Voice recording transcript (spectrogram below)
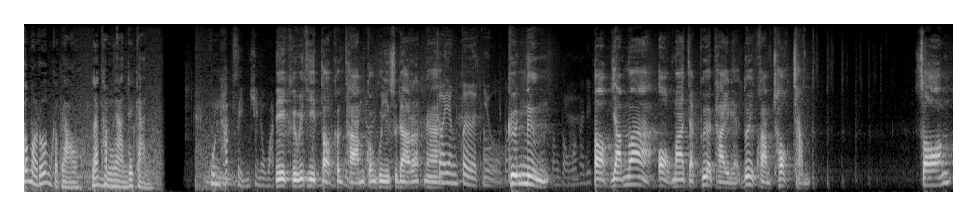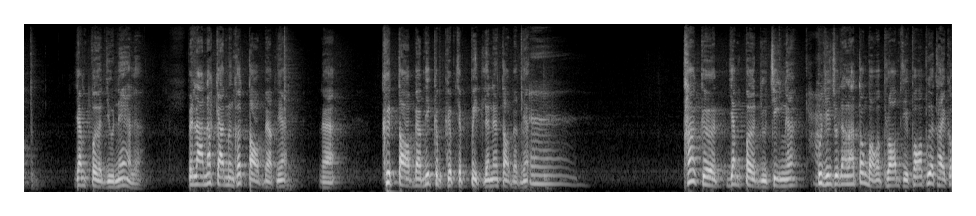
ก็มาร่วมกับเราและทำงานด้วยกัน คุณทักษิณชินวัตรนี่คือวิธีตอบคำถามของคุณหญิงสุดารัตน์นะฮะก็ยังเปิดอยู่ คือหนึ่งตอกย้ำว่าออกมาจากเพื่อไทยเนี่ยด้วยความชอกช้ำสองยังเปิดอยู่แน่เลยเวลานักการเมืองเขาตอบแบบเนี้ยนะฮะคือตอบแบบนี้เกือบเกือบจะปิดแล้วนะตอบแบบเนี้ย อ่า ถ้าเกิดยังเปิดอยู่จริงนะค่ะ คุณหญิงสุดารัตน์ต้องบอกว่าพร้อมสิเพราะว่าเพื่อไทยก็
